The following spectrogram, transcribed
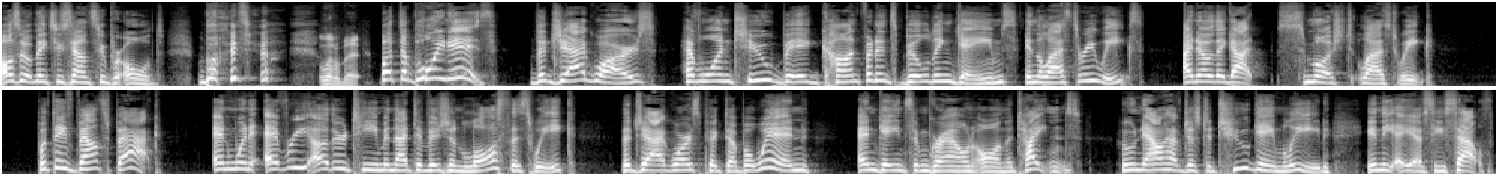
Also, it makes you sound super old. But A little bit. but the point is, the Jaguars have won two big confidence building games in the last three weeks. I know they got smushed last week, but they've bounced back. And when every other team in that division lost this week, the Jaguars picked up a win and gained some ground on the Titans, who now have just a two game lead in the AFC South.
